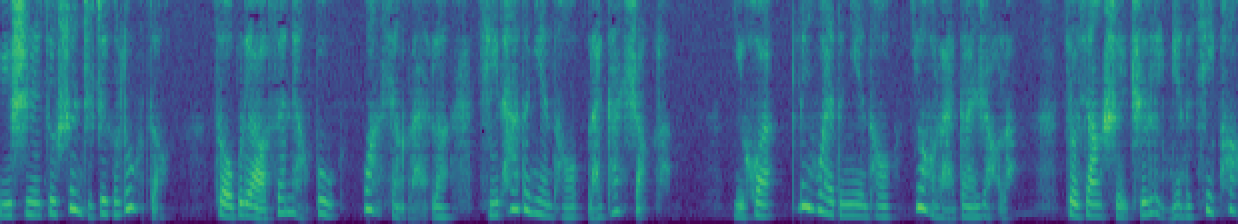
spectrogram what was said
于是就顺着这个路走，走不了三两步，妄想来了，其他的念头来干扰了。一会儿，另外的念头又来干扰了，就像水池里面的气泡，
